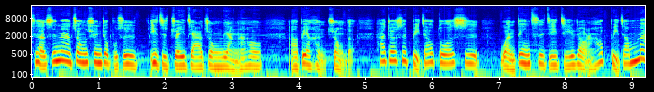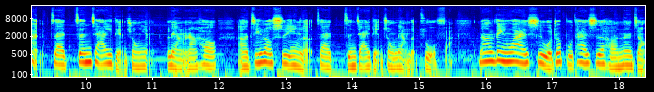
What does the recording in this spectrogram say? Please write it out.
可是那重训就不是一直追加重量，然后呃变很重的，它就是比较多是。稳定刺激肌肉，然后比较慢，再增加一点重量，量然后呃肌肉适应了，再增加一点重量的做法。那另外是我就不太适合那种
